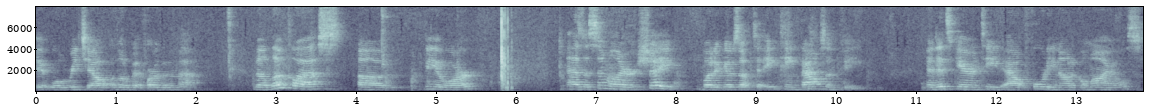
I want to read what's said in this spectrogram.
it will reach out a little bit farther than that. The low class uh, VOR has a similar shape, but it goes up to 18,000 feet. And it's guaranteed out 40 nautical miles.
